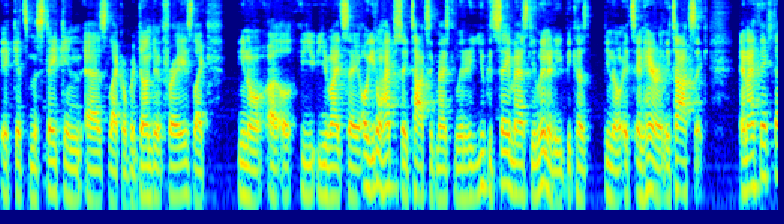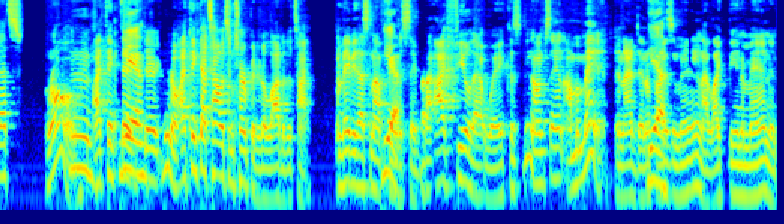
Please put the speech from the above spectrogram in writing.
it gets mistaken as like a redundant phrase. Like, you know, uh, uh, you, you, might say, oh, you don't have to say toxic masculinity. You could say masculinity because, you know, it's inherently toxic. And I think that's wrong. Mm, I think that, yeah. you know, I think that's how it's interpreted a lot of the time. And maybe that's not fair yeah. to say, but I, I feel that way because, you know I'm saying? I'm a man and I identify yeah. as a man and I like being a man and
